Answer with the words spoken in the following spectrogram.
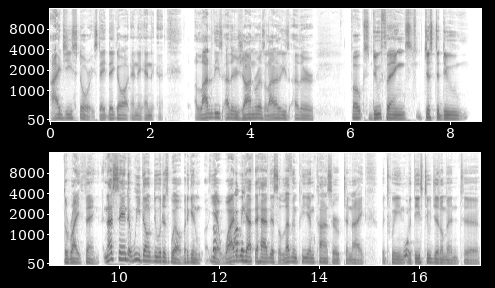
IG stories. They they go out and they and a lot of these other genres, a lot of these other folks do things just to do the right thing. Not saying that we don't do it as well, but again, yeah, why do I we have to have this 11 p.m. concert tonight between well, with these two gentlemen to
